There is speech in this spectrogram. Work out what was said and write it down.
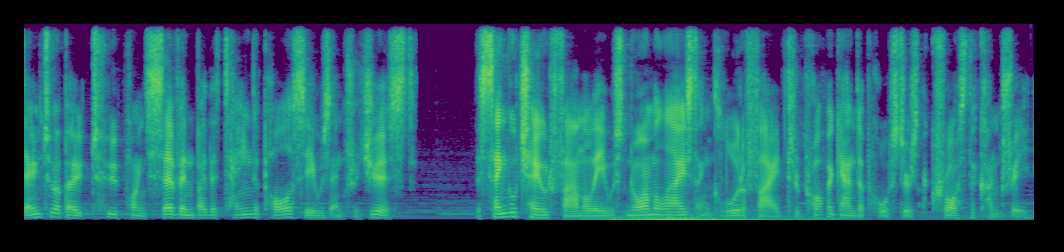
down to about 2.7 by the time the policy was introduced. The single child family was normalised and glorified through propaganda posters across the country,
